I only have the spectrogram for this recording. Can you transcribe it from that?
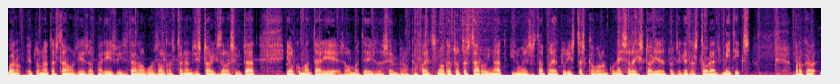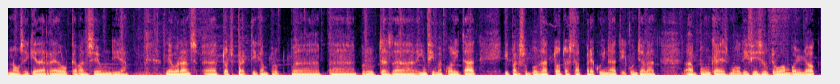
Bueno, he tornat a estar uns dies a París visitant alguns dels restaurants històrics de la ciutat i el comentari és el mateix de sempre, el que faig, no? que tot està arruïnat i només està ple de turistes que volen conèixer la història de tots aquests restaurants mítics, però que no els hi queda res del que van ser un dia. Llavors, eh, tots practiquen pro eh, eh, productes d'ínfima qualitat i, per suposat, tot està precuinat i congelat, a punt que és molt difícil trobar un bon lloc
